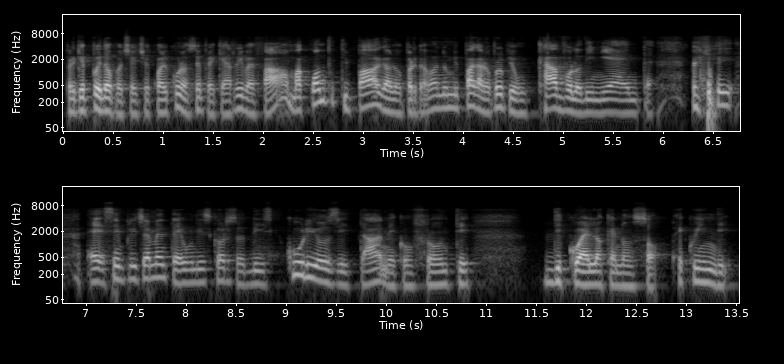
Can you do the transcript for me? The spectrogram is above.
perché poi dopo c'è, c'è qualcuno sempre che arriva e fa, oh, ma quanto ti pagano? Perché ma non mi pagano proprio un cavolo di niente, perché è semplicemente un discorso di curiosità nei confronti di quello che non so e quindi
